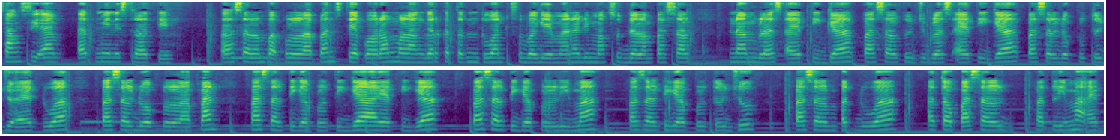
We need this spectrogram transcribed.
Sanksi administratif Pasal 48 setiap orang melanggar ketentuan sebagaimana dimaksud dalam pasal 16 ayat 3, pasal 17 ayat 3, pasal 27 ayat 2, pasal 28, pasal 33 ayat 3, pasal 35, pasal 37, pasal 42 atau pasal 45 ayat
